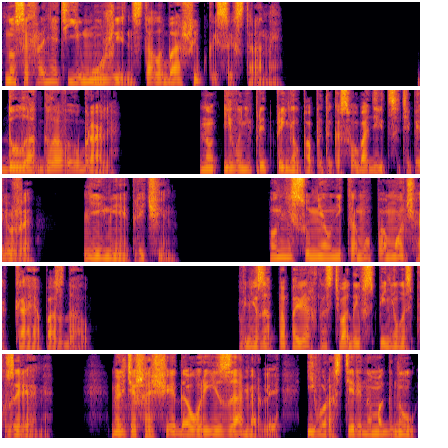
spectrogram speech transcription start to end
но сохранять ему жизнь стало бы ошибкой с их стороны. Дуло от головы убрали. Но Иво не предпринял попыток освободиться, теперь уже не имея причин. Он не сумел никому помочь, а Кай опоздал. Внезапно поверхность воды вспенилась пузырями. Мельтешащие даории замерли, Иво растерянно мигнул.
